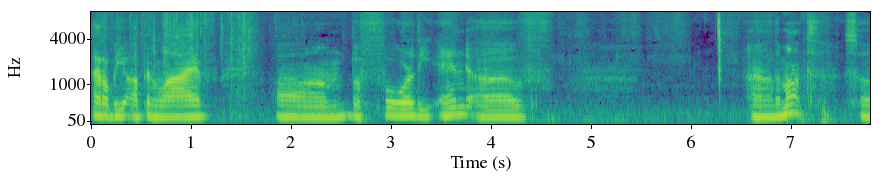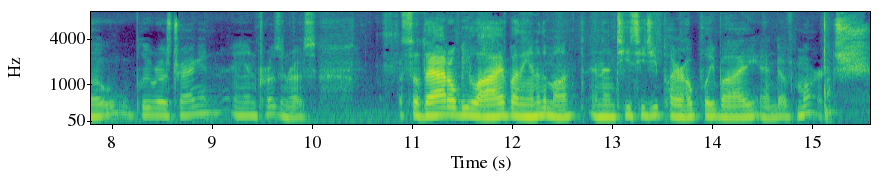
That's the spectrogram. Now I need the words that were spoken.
That'll be up and live um, before the end of uh, the month. So Blue Rose Dragon and Frozen Rose. So that'll be live by the end of the month, and then TCG Player hopefully by the end of March.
